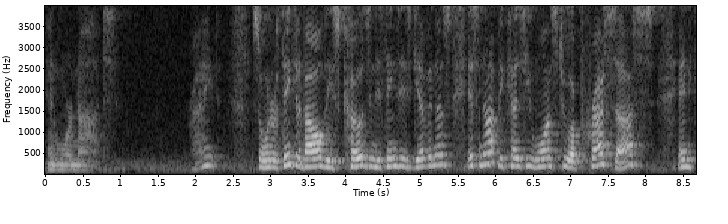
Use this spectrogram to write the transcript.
and we're not. Right? So when we're thinking about all these codes and the things he's given us, it's not because he wants to oppress us and,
